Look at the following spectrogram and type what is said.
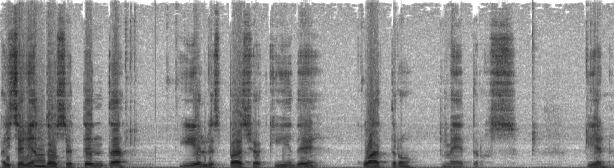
ahí serían 270 y el espacio aquí de 4 metros. Bien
